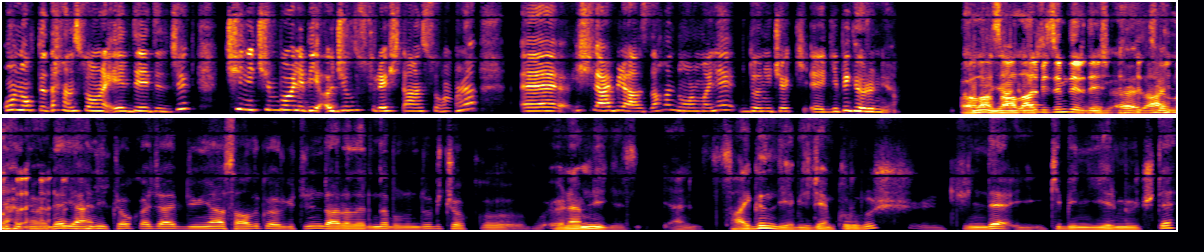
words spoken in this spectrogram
o noktadan sonra elde edilecek. Çin için böyle bir acılı süreçten sonra e, işler biraz daha normale dönecek gibi görünüyor. Kalan yani sahalar bizimdir diye. Evet aynen öyle yani çok acayip Dünya Sağlık Örgütü'nün de aralarında bulunduğu birçok e, önemli yani saygın diyebileceğim kuruluş Çin'de 2023'te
